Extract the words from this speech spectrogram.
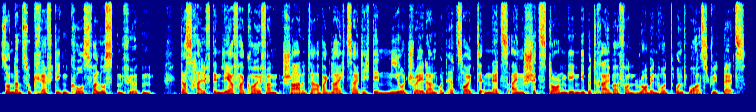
sondern zu kräftigen Kursverlusten führten. Das half den Leerverkäufern, schadete aber gleichzeitig den Neo-Tradern und erzeugte im Netz einen Shitstorm gegen die Betreiber von Robinhood und Wall Street Bets.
